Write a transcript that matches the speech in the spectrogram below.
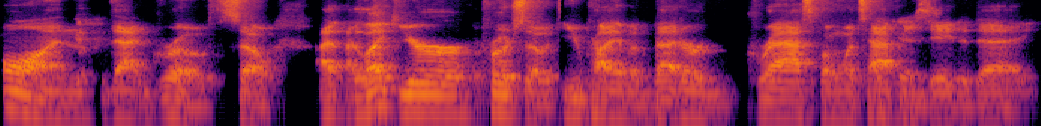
on that growth. So I, I like your approach though. You probably have a better grasp on what's happening day to day.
